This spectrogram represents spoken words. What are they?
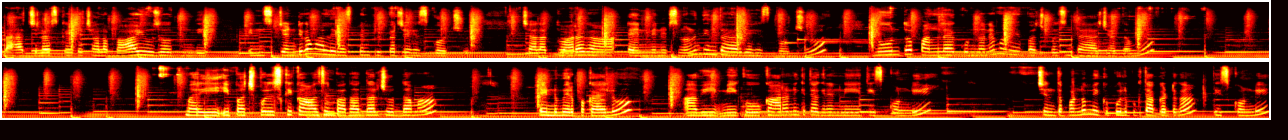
బ్యాచులర్స్కి అయితే చాలా బాగా యూజ్ అవుతుంది. ఇన్స్టెంట్గా వాళ్ళు రెసిపీని ప్రిపేర్ చేసుకోవచ్చు చాలా త్వరగా టెన్ మినిట్స్లోనే దీన్ని తయారు చేసేసుకోవచ్చు. నూనెతో పని లేకుండానే మనం ఈ పచ్చిపులుసుని తయారు చేద్దాము. మరి ఈ పచ్చిపులుసుకి కావాల్సిన పదార్థాలు చూద్దామా? ఎండుమిరపకాయలు అవి మీకు కారానికి తగినన్ని తీసుకోండి. చింతపండు మీకు పులుపుకి తగ్గట్టుగా తీసుకోండి.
